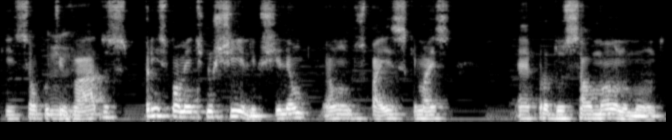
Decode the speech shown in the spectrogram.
Que são cultivados hum. principalmente no Chile. O Chile é um, é um dos países que mais é, produz salmão no mundo.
